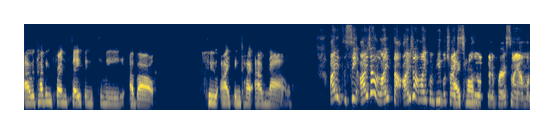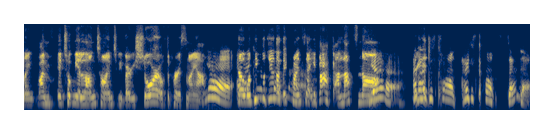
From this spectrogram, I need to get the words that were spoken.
i was having friends say things to me about who i think i am now I see. I don't like that. I don't like when people try to tell me what kind of person I am. When I, I'm, it took me a long time to be very sure of the person I am. Yeah. So when people do that, they try and set you back, and that's not. yeah and i just can't i just can't stand that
